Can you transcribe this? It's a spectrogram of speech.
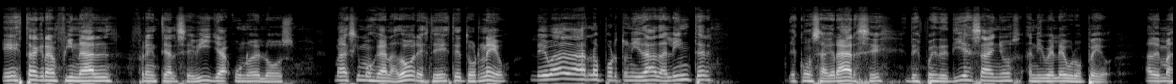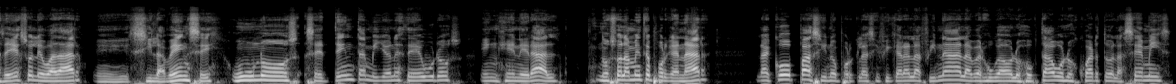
Esta gran final frente al Sevilla, uno de los máximos ganadores de este torneo, le va a dar la oportunidad al Inter de consagrarse después de 10 años a nivel europeo. Además de eso, le va a dar, eh, si la vence, unos 70 millones de euros en general no solamente por ganar la copa, sino por clasificar a la final, haber jugado los octavos, los cuartos, las semis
